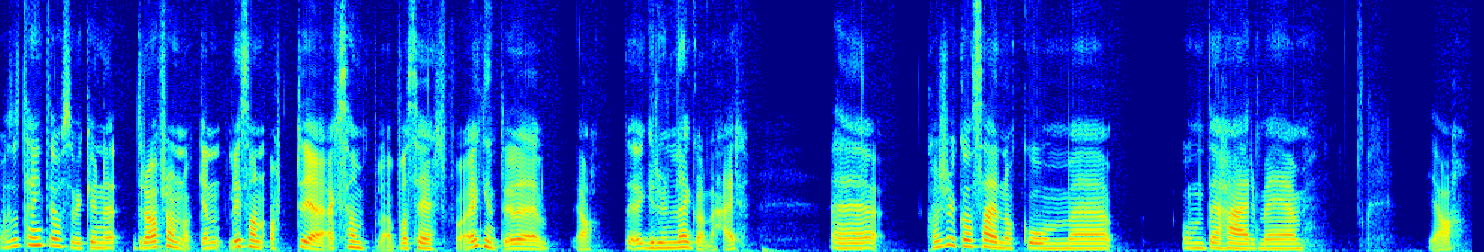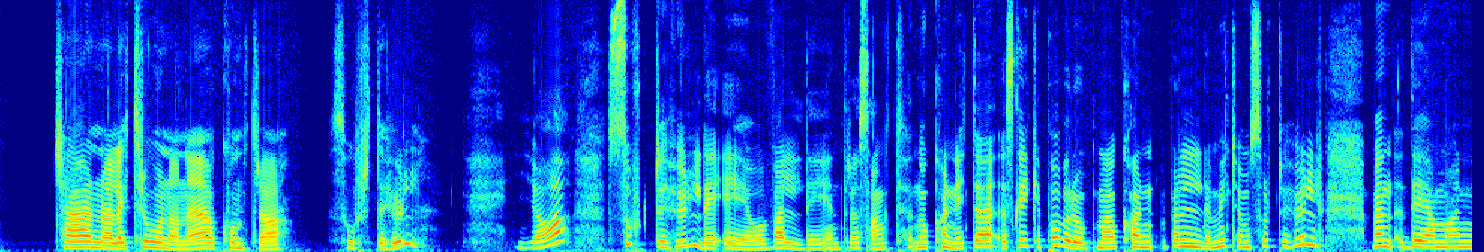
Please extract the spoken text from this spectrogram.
og så tenkte jeg også vi kunne dra fram noen litt sånn artige eksempler basert på egentlig det, ja, det grunnleggende her. Eh, kanskje du kan si noe om, eh, om det her med ja, kjernen og elektronene og kontra sorte hull? Ja, sorte hull det er jo veldig interessant. Nå kan ikke, jeg skal ikke påberope meg å kan veldig mye om sorte hull, men det man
